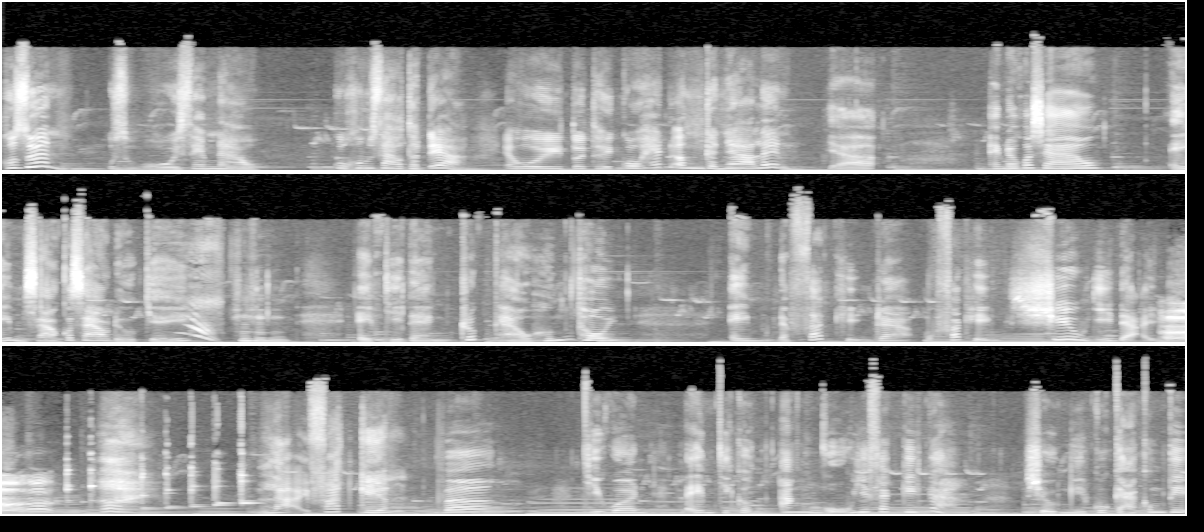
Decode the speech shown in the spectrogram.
Cô Duyên! Ôi dồi ôi xem nào. Cô không sao thật đấy à? Eo ơi tôi thấy cô hét âm cả nhà lên. Dạ. Em đâu có sao. Em sao có sao được chị? Em chỉ đang rất hào hứng thôi. Em đã phát hiện ra một phát hiện siêu vĩ đại Lại phát kiến. Vâng. Chị quên là em chỉ cần ăn ngủ với phát kiến à. Sự nghiệp của cả công ty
